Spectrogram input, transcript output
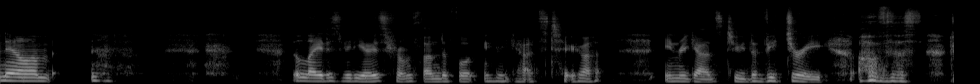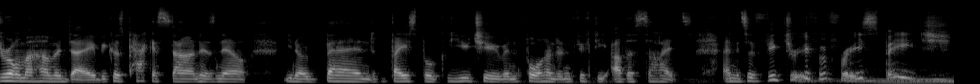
Now, um, the latest videos from Thunderfoot in regards to uh, in regards to the victory of this Draw Muhammad Day because Pakistan has now, you know, banned Facebook, YouTube, and 450 other sites, and it's a victory for free speech,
